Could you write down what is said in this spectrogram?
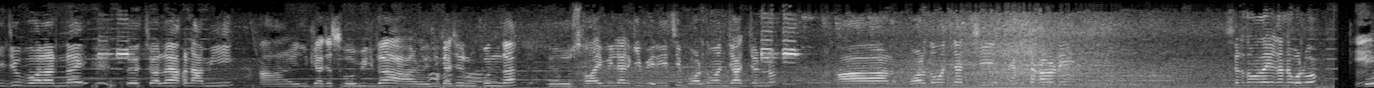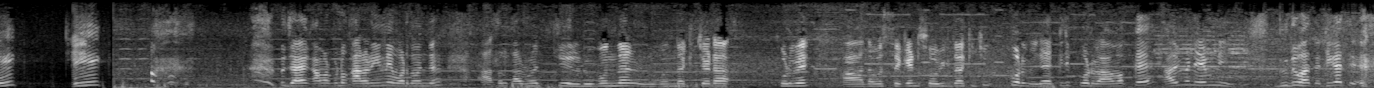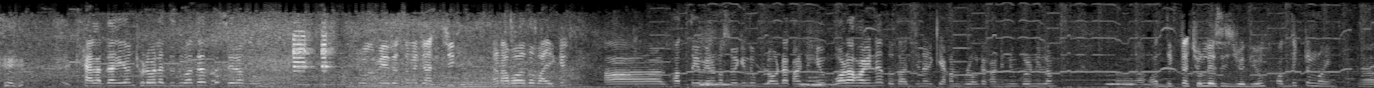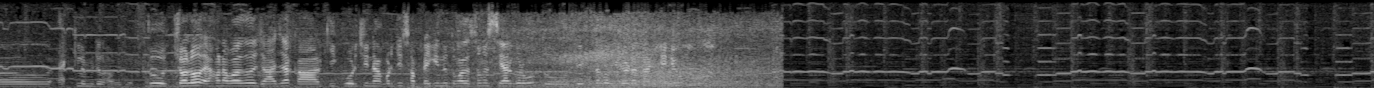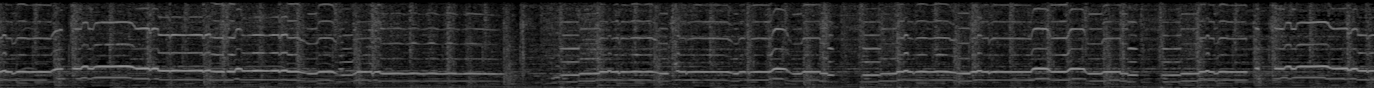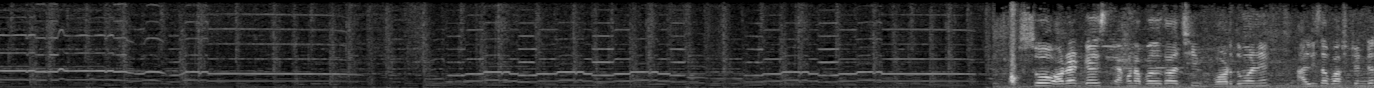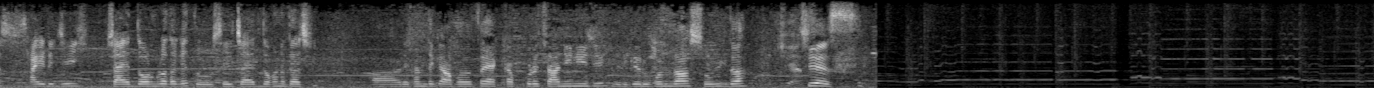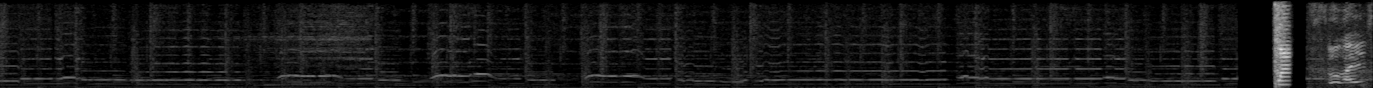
কিছু বলার নাই। তো চলো এখন আমি আর এইদিকে আছে সৌভিক দা আর ওইদিকে আছে রূপন দা। তো সবাই মিলে আর কি বেরিয়েছি বর্ধমান যাওয়ার জন্য। আর বর্ধমান যাচ্ছি একটা কারণে সেটা তোমাদের এখানে বলব। ঠিক ঠিক। তো যাই হোক আমার কোনো কারণই নেই বর্ধমান যাওয়ার। আসল কারণ হচ্ছে রূপন দা রূপন দা কিছু একটা করবে। আর তারপর সেকেন্ড সৌভিক দা কিছু করবে যাই কিছু করবে আমাকে। আমি মানে এমনি দুধে ভাতে ঠিক আছে? খেলাতে আগে যেমন ছোটোবেলায় দুধ ভাতে হতো সেরকম। তো আমি এদের সঙ্গে যাচ্ছি আর আপাতত বাইকে। আর ঘর থেকে বেরোনোর সময় কিন্তু ব্লগটা কন্টিনিউ করা হয় না তো তার জন্য আর কি এখন ব্লগটা কন্টিনিউ করে নিলাম। অর্ধেকটা চলে এসেছি যদিও। অর্ধেকটা নয় এক কিলোমিটার হবে তো। তো চলো এখন আপাতত যা যাক আর কি করছি না করছি সবটাই কিন্তু তোমাদের সঙ্গে শেয়ার করব। তো দেখতে থাকো ভিডিওটা কন্টিনিউ সো অর্ডার গাইস এখন আপাতত আছি বর্ধমানে, আলিসা বাস স্ট্যান্ডের সাইডে যেই চায়ের দোকানগুলো থাকে, তো সেই চায়ের দোকানেতে আছি। আর এখান থেকে আপাতত এক কাপ করে চা নিয়ে নিয়েছি, এদিকে রূপন দা, সৌভিক দা। চিয়েস গাইস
